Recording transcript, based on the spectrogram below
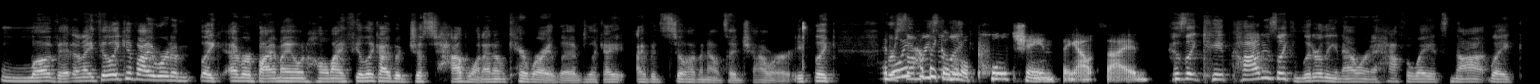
love it and i feel like if i were to like ever buy my own home i feel like i would just have one. I don't care where i lived like i i would still have an outside shower. It- like I've for always some had like reason, a little like- pull chain thing outside. because like cape cod is like literally an hour and a half away. It's not like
